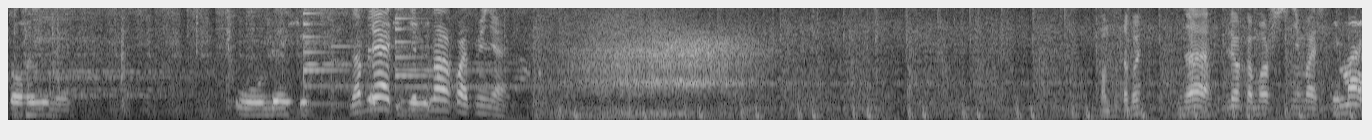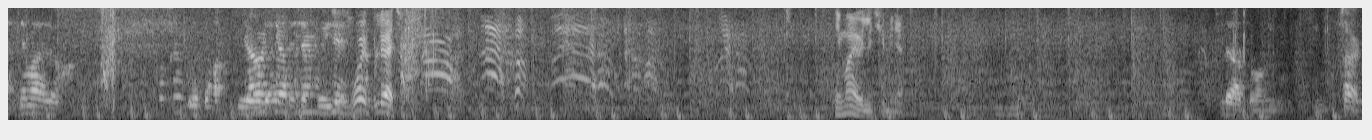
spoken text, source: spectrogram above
половиной. У Лехи Да, блядь, иди ты нахуй от меня. Он за тобой? Да, Леха, можешь снимать. Снимай, снимай, Лех. Это Я у тебя прям здесь. Ой, блядь. Снимаю, лечи меня. Да, то он Так.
